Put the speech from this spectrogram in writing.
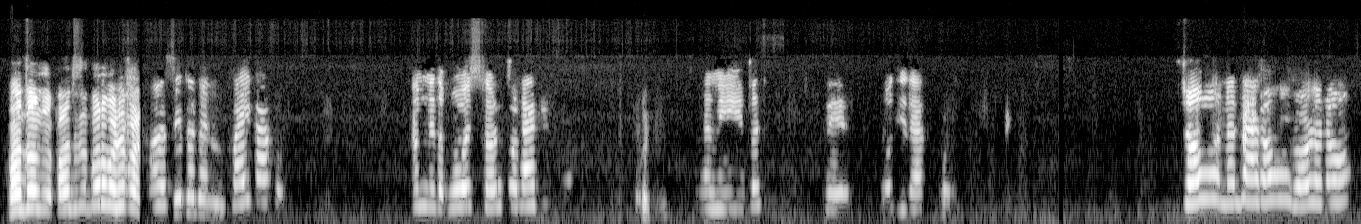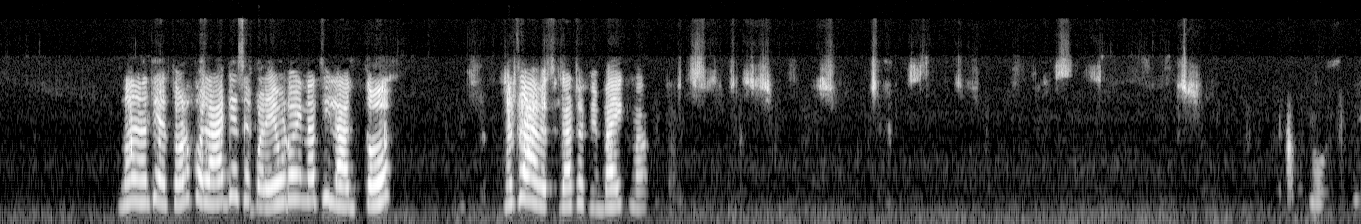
બરોબર છે અમને તો બહુ જ સરસો લાગે. અને. જોવો, નજારો, રોડનો. મને અત્યારે તડકો લાગે છે, પણ એવડોય નથી લાગતો. મજા આવે છે ગાંઠકની બાઇકમાં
